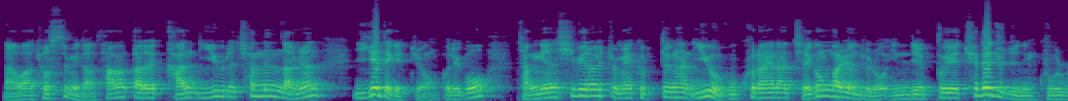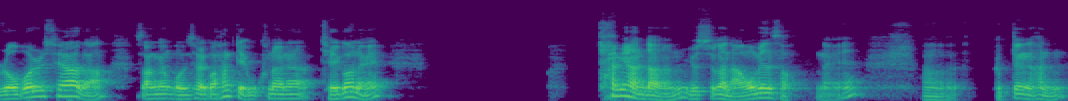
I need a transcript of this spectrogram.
나와줬습니다. 상한가를 간 이유를 찾는다면 이게 되겠죠. 그리고 작년 11월쯤에 급등한 이후 우크라이나 재건 관련주로 인디에프의 최대 주주인 글로벌 세아가 쌍용 건설과 함께 우크라이나 재건에 참여한다는 뉴스가 나오면서 네, 어, 급등한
